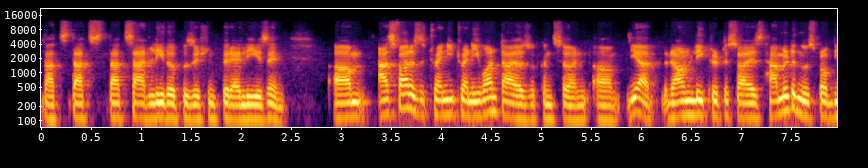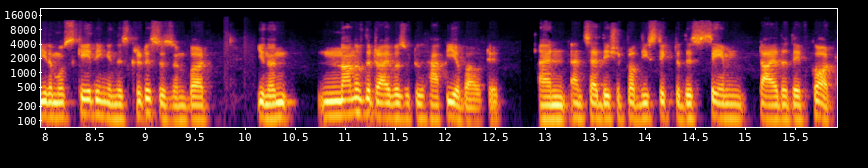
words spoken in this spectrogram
That's that's that's sadly the position Pirelli is in. Um, as far as the 2021 tires are concerned, um, yeah, roundly criticized. Hamilton was probably the most scathing in this criticism, but you know none of the drivers were too happy about it and and said they should probably stick to this same tire that they've got.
